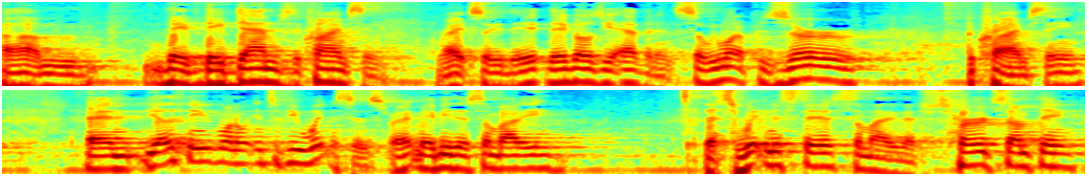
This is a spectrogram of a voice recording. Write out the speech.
Um, they've they've damaged the crime scene, right? So they, there goes your evidence. So we want to preserve the crime scene. And the other thing, we want to interview witnesses, right? Maybe there's somebody that's witnessed this, somebody that's heard something.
